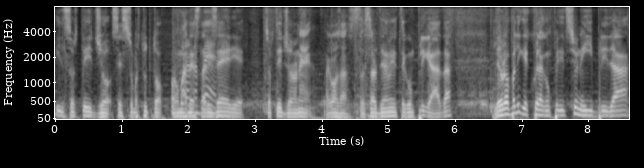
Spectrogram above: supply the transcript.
che il sorteggio, se soprattutto Roma funzionare testa di bene. serie, il sorteggio non è una cosa stra- straordinariamente complicata. L'Europa League è quella competizione ibrida,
